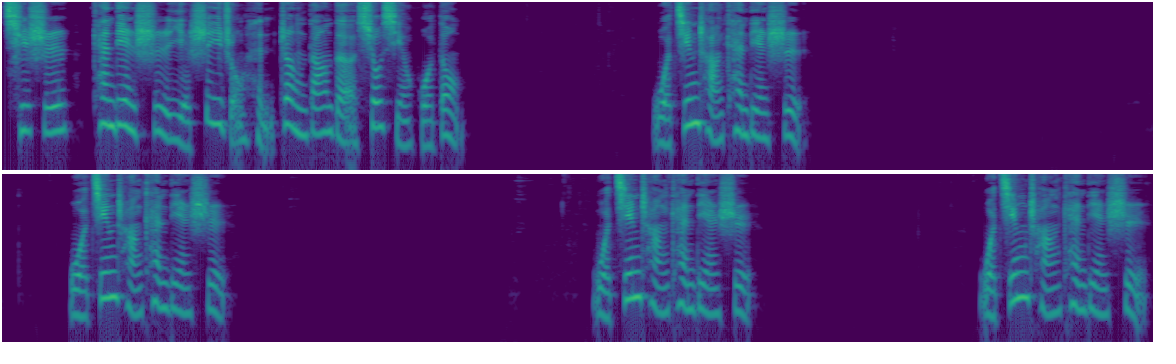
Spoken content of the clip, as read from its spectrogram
其实看电视也是一种很正当的休闲活动。我经常看电视。我经常看电视。我经常看电视。我经常看电视。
